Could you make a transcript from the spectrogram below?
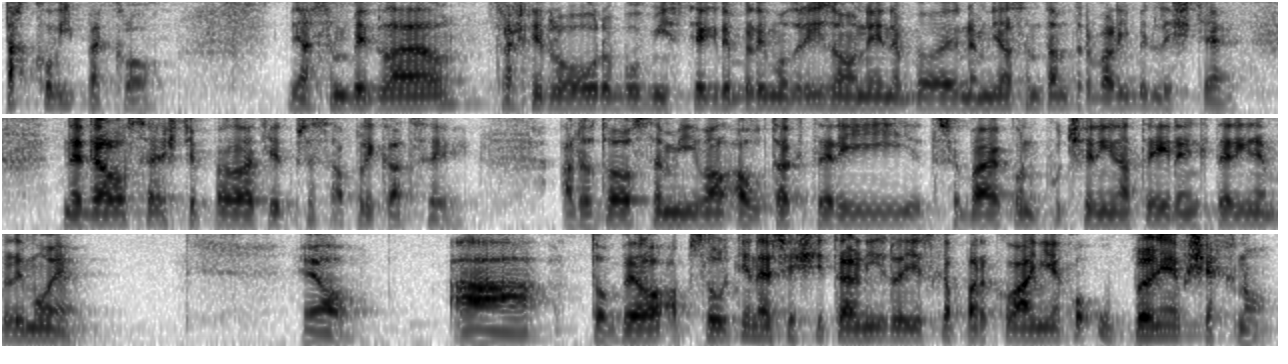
takový peklo. Já jsem bydlel strašně dlouhou dobu v místě, kde byly modré zóny, nebyl, neměl jsem tam trvalý bydliště, nedalo se ještě platit přes aplikaci a do toho jsem mýval auta, který třeba jako půjčený na týden, který nebyly moje. Jo. A to bylo absolutně neřešitelné z hlediska parkování jako úplně všechno.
